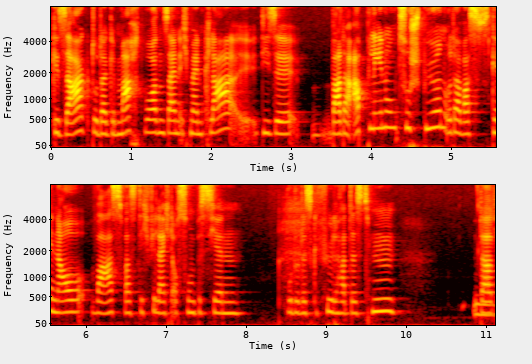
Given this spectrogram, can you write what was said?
gesagt oder gemacht worden sein? Ich meine, klar, diese, war da Ablehnung zu spüren oder was genau war es, was dich vielleicht auch so ein bisschen, wo du das Gefühl hattest, hm, da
